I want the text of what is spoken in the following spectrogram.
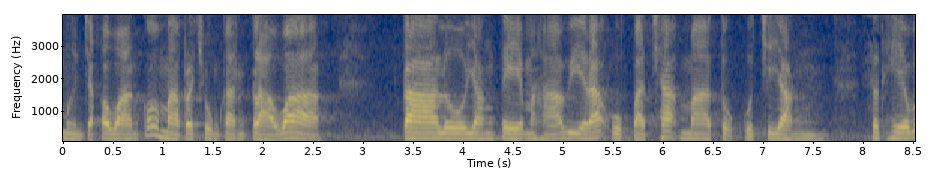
หมื่นจักรวาลก็มาประชุมกันกล่าวว่า กาโลยังเตมหาวีระอุปัชะมาตุกุชยัง สเทว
